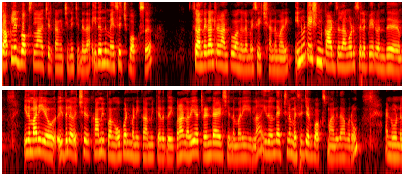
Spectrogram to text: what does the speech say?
சாக்லேட் பாக்ஸ்லாம் வச்சுருக்காங்க சின்ன சின்னதாக இது வந்து மெசேஜ் பாக்ஸு ஸோ அந்த காலத்தில் அனுப்புவாங்கல்ல மெசேஜ் அந்த மாதிரி. இன்விடேஷன் கார்ட்ஸ் எல்லாம் கூட சில பேர் வந்து இது மாதிரி இதில் வச்சு காமிப்பாங்க. ஓப்பன் பண்ணி காமிக்கிறது. இப்போலாம் நிறைய ட்ரெண்ட் ஆகிடுச்சு இந்த மாதிரிலாம் இது வந்து ஆக்சுவலாக மெசேஞ்சர் பாக்ஸ் மாதிரி தான் வரும். அண்ட் ஒன்று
